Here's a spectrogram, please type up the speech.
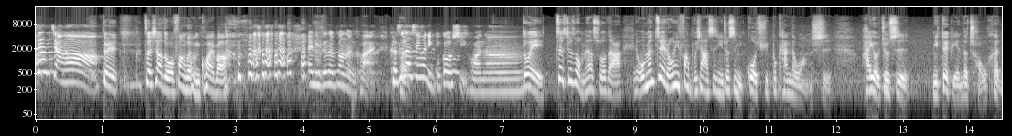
这样讲哦，对，这下子我放的很快吧？哎，你真的放的很快，可是那是因为你不够喜欢呢、对，这就是我们要说的啊。我们最容易放不下的事情，就是你过去不堪的往事，还有就是你对别人的仇恨。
